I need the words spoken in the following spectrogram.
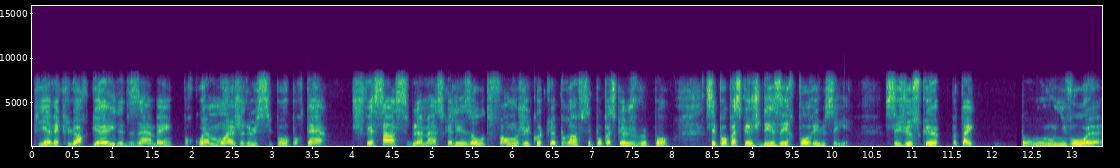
puis avec l'orgueil de disant ben pourquoi moi je réussis pas, pourtant je fais sensiblement ce que les autres font, j'écoute le prof, c'est pas parce que je veux pas, c'est pas parce que je désire pas réussir. C'est juste que peut-être au, niveau euh,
